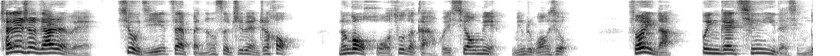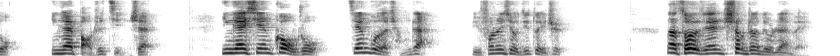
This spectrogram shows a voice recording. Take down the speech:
柴田胜家认为，秀吉在本能寺之变之后，能够火速的赶回消灭明智光秀，所以呢，不应该轻易的行动，应该保持谨慎，应该先构筑坚固的城寨，与丰臣秀吉对峙。那佐久间胜政就认为，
